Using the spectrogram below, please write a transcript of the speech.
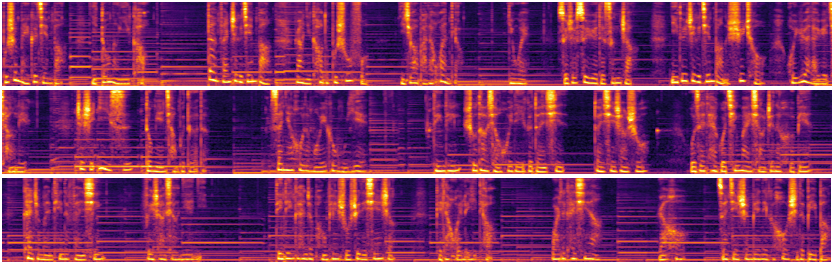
不是每个肩膀你都能依靠，但凡这个肩膀让你靠得不舒服，你就要把它换掉。因为随着岁月的增长，你对这个肩膀的需求会越来越强烈，这是一丝都勉强不得的。三年后的某一个午夜，丁丁收到小辉的一个短信，短信上说。我在泰国清迈小镇的河边，看着满天的繁星，非常想念你。丁丁看着旁边熟睡的先生，给他回了一条：“玩得开心啊。”然后钻进身边那个厚实的臂膀，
